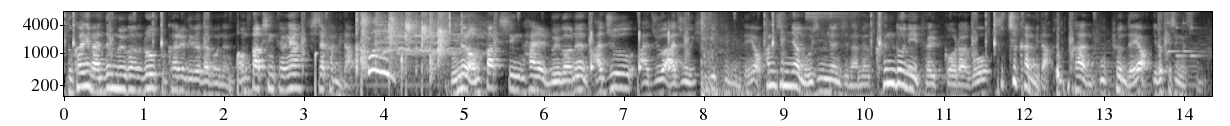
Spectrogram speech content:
북한이 만든 물건으로 북한을 들여다보는 언박싱 평양 시작합니다. 오늘 언박싱 할 물건은 아주 아주 아주 희귀템인데요. 30년, 50년 지나면 큰 돈이 될 거라고 추측합니다. 북한 우표인데요. 이렇게 생겼습니다.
